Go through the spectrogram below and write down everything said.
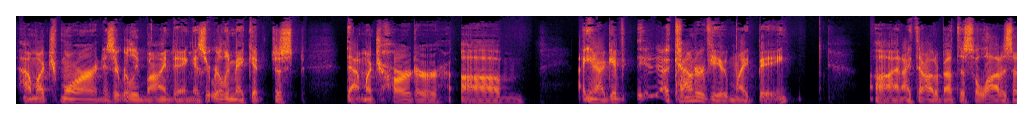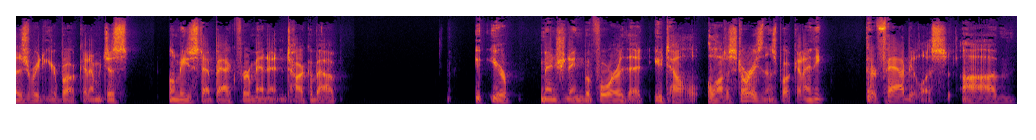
how much more? And is it really binding? Is it really make it just that much harder? Um, you know, I give a counter view might be, uh, and I thought about this a lot as I was reading your book, and I'm just let me step back for a minute and talk about you're mentioning before that you tell a lot of stories in this book, and I think they're fabulous. Um,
